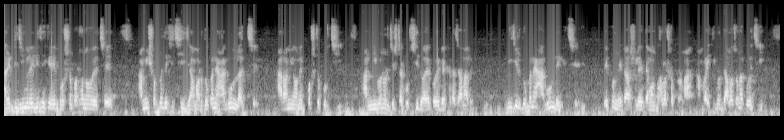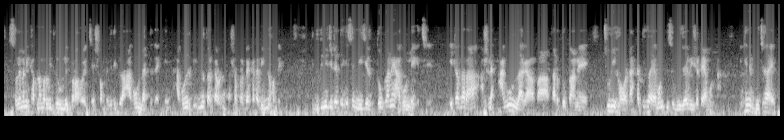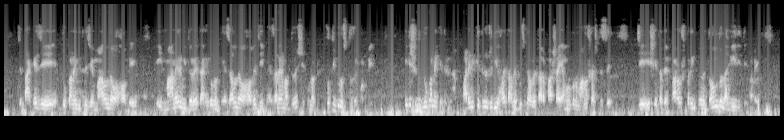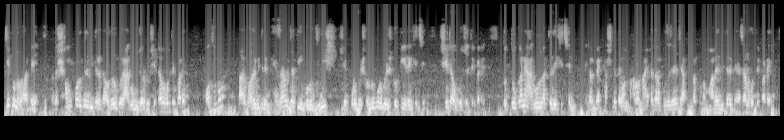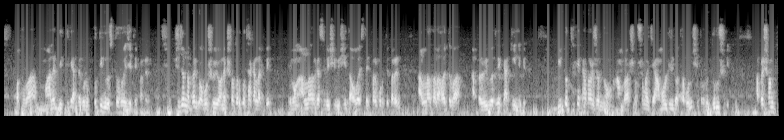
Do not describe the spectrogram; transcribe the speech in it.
আরেকটি Gmail ID থেকে প্রশ্ন পাঠানো হয়েছে। আমি স্বপ্ন দেখেছি যে আমার দোকানে আগুন লাগছে, আর আমি অনেক কষ্ট করছি, আর নিবানোর চেষ্টা করছি, দয়া করে ব্যাখ্যাটা জানাবে নিজের দোকানে আগুন লেগেছে। দেখুন, এটা আসলে তেমন ভালো স্বপ্ন না। আমরা ইতিমধ্যে আলোচনা করেছি, সোলেমানি খাপনামার ভিতরে উল্লেখ করা হয়েছে, স্বপ্নে যদি কেউ আগুন লাগতে দেখে, আগুনের ভিন্নতার কারণে তার স্বপ্নের ব্যাখ্যাটা ভিন্ন হবে। কিন্তু তিনি যেটা দেখেছেন, নিজের দোকানে আগুন লেগেছে। এটা দ্বারা আসলে আগুন লাগা বা তার দোকানে চুরি হওয়া, ডাকাতি হওয়া এমন কিছু বোঝায়, বিষয়টা এমন না। এখানে বোঝায় যে তাকে যে দোকানের ভিতরে যে মাল দেওয়া হবে, এই মালের ভিতরে তাকে কোনো ভেজাল দেওয়া হবে যে ভেজালের মাধ্যমে সে কোনো একটা ক্ষতিগ্রস্ত হয়ে পড়বে। এটা শুধু দোকানের ক্ষেত্রে না, বাড়ির ক্ষেত্রে যদি হয়, তাহলে বুঝতে হবে তার বাসায় এমন কোনো মানুষ আসতেছে যে এসে তাদের পারস্পরিকভাবে দ্বন্দ্ব লাগিয়ে দিতে পারে। যে কোনোভাবে তাদের সম্পর্কের ভিতরে দাউ করে আগুন জ্বলবে, সেটাও হতে পারে। অথবা তার ঘরের ভিতরে ভেজাল জাতীয় কোনো জিনিস সে প্রবেশ অনুপ্রবেশ ঘটিয়ে রেখেছে, সেটাও বোঝাতে পারে। তো দোকানে আগুন লাগতে দেখেছেন, এটার ব্যাখ্যা আসলে তেমন ভালো না, এটা দ্বারা বোঝা যায় যে আপনার কোনো মালের ভিতরে ভেজাল হতে পারে অথবা মালের দিক থেকে আপনার কোনো ক্ষতিগ্রস্ত হয়ে যেতে পারেন সেজন্য আপনাকে অবশ্যই অনেক সতর্ক থাকা লাগবে এবং আল্লাহর কাছে বেশি বেশি তাওবা ইস্তেগফার করতে পারেন। আল্লাহ তালা হয়তোবা আপনার বিপদকে কাটিয়ে নেবেন। বিপদ থেকে কাটার জন্য আমরা সবসময় যে আমলটির কথা বলি, সেটা হলো দুরুশরী আপনার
